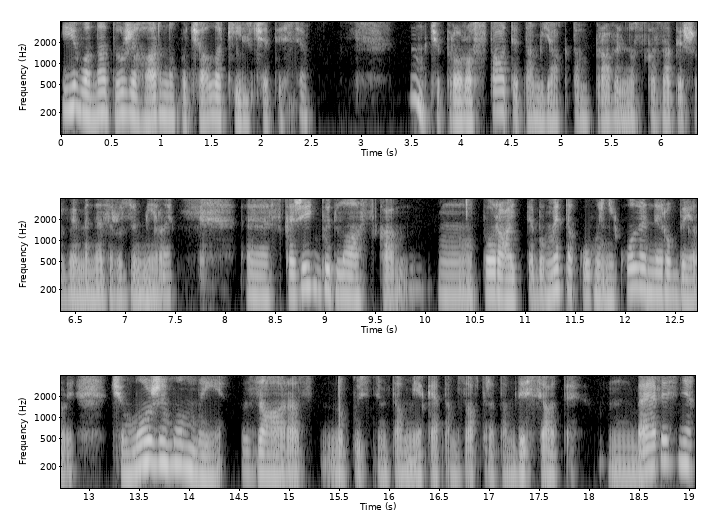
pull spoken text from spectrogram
І вона дуже гарно почала кільчитися. Ну, чи проростати, там, як там правильно сказати, щоб ви мене зрозуміли. Е, Скажіть, будь ласка, порадьте, бо ми такого ніколи не робили. Чи можемо ми зараз, допустимо, там, яке там завтра там 10 березня,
